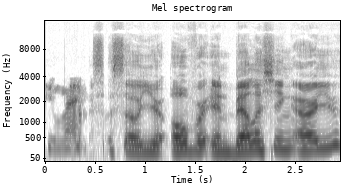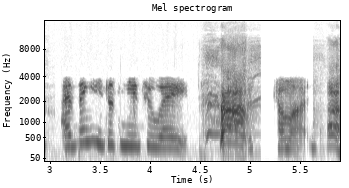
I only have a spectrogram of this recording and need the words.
too much. So you're over embellishing, are you? I think he just need to wait. Come on,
